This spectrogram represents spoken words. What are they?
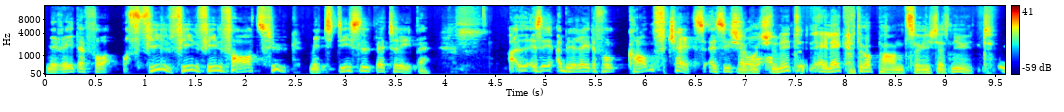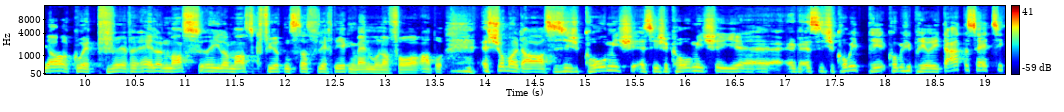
Wir reden von viel, viel, viel Fahrzeugen mit Dieselbetrieben. Also es, wir reden von Kampfjets. Es ist schon. Ja, du nicht Elektropanzer, ist das nicht? Ja, gut. Für Elon Musk, Elon Musk führt uns das vielleicht irgendwann mal noch vor. Aber es ist schon mal das. Es ist komisch, es ist eine komische, äh, es ist eine komische Prioritätensetzung.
